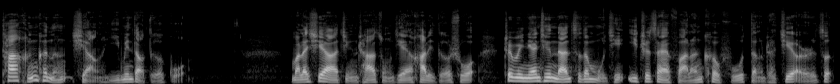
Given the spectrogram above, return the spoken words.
他很可能想移民到德国。马来西亚警察总监哈里德说，这位年轻男子的母亲一直在法兰克福等着接儿子，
